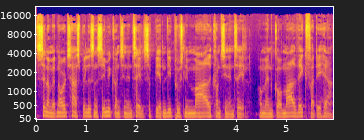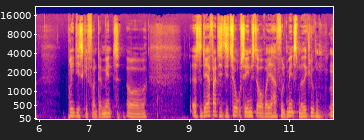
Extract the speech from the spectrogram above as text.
Selvom at Norwich har spillet sådan semikontinental, så bliver den lige pludselig meget kontinental, og man går meget væk fra det her britiske fundament, og Altså det er faktisk de to seneste år, hvor jeg har fulgt mindst med i klubben, mm.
